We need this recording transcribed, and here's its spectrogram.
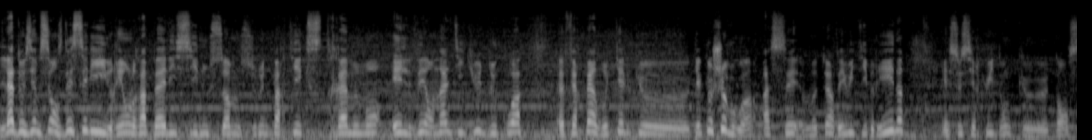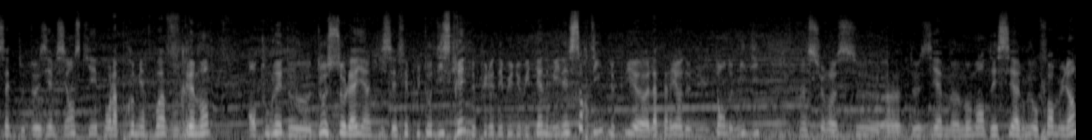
La deuxième séance d'essai libre et on le rappelle ici nous sommes sur une partie extrêmement élevée en altitude de quoi euh, faire perdre quelques, chevaux hein, à ces moteurs V8 hybrides. Et ce circuit donc euh, dans cette deuxième séance qui est pour la première fois vraiment entouré de, soleil hein, qui s'est fait plutôt discret depuis le début du week-end mais il est sorti depuis euh, la période du temps de midi sur ce deuxième moment d'essai alloué au Formule 1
